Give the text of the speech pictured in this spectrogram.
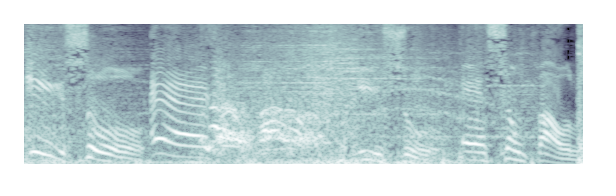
Isso é Isso é São Paulo.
